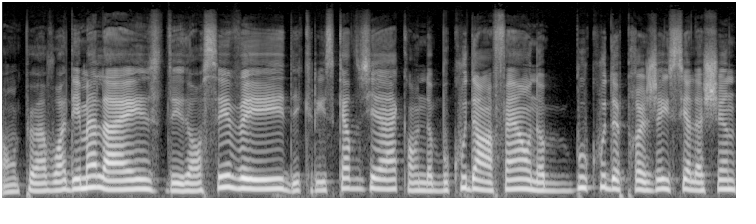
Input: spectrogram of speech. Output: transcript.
on, peut avoir des malaises, des ACV, des crises cardiaques. On a beaucoup d'enfants, on a beaucoup de projets ici à la Chine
